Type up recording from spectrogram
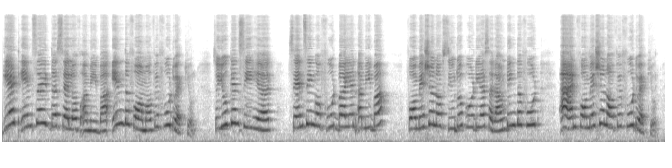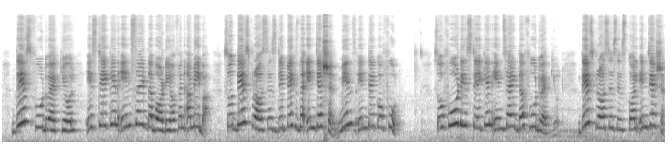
get inside the cell of amoeba in the form of a food vacuole. So you can see here sensing of food by an amoeba formation of pseudopodia surrounding the food and formation of a food vacuole. This food vacuole is taken inside the body of an amoeba. So this process depicts the ingestion means intake of food. So food is taken inside the food vacuole. This process is called ingestion.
